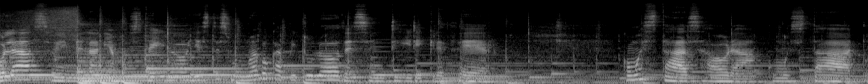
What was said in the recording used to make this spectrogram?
Hola, soy Melania Mosteiro y este es un nuevo capítulo de Sentir y Crecer. ¿Cómo estás ahora? ¿Cómo está tu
